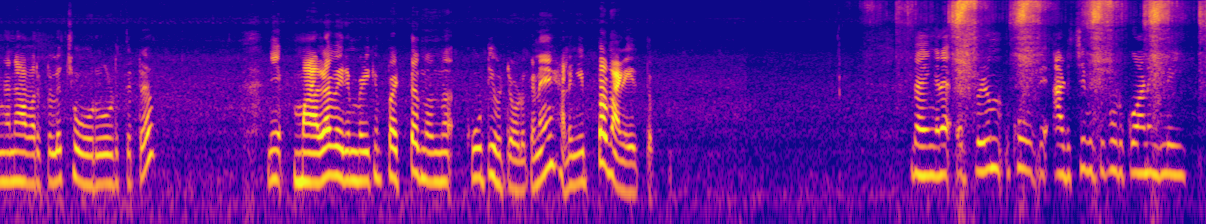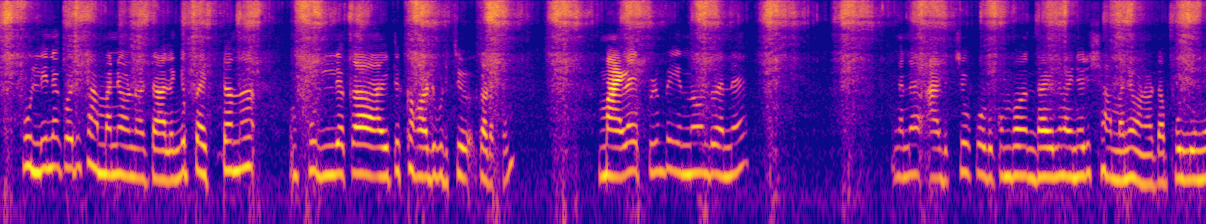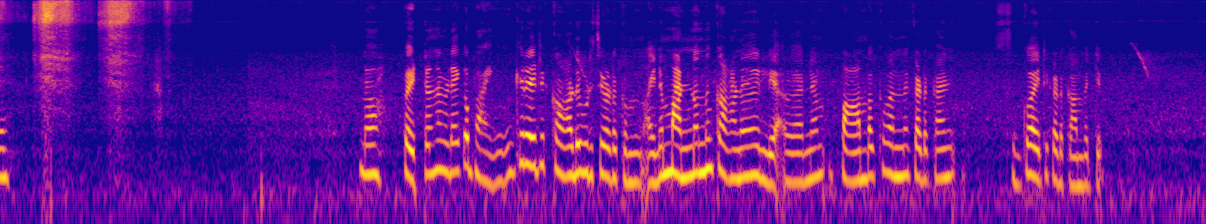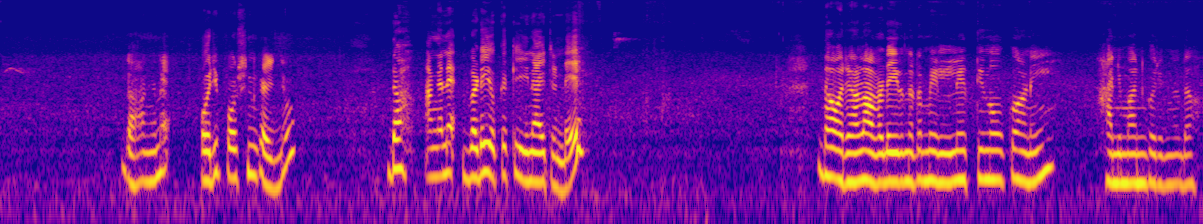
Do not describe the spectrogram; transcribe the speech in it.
അങ്ങനെ അവർക്കുള്ള ചോറ് കൊടുത്തിട്ട് ഇനി മഴ വരുമ്പോഴേക്കും പെട്ടെന്നൊന്ന് കൂട്ടി വിട്ട് കൊടുക്കണേ. അല്ലെങ്കിൽ ഇപ്പം മഴയെത്തും. ഇതാ ഇങ്ങനെ എപ്പോഴും കൂട്ടി അടിച്ച് വിട്ട് കൊടുക്കുവാണെങ്കിൽ പുല്ലിനൊക്കെ ഒരു ശമനമാണ് കേട്ടോ. അല്ലെങ്കിൽ പെട്ടെന്ന് പുല്ലൊക്കെ ആയിട്ട് കാട് പിടിച്ച് കിടക്കും. മഴ എപ്പോഴും പെയ്യുന്നതുകൊണ്ട് തന്നെ ഇങ്ങനെ അടിച്ചു കൊടുക്കുമ്പോൾ എന്തായാലും അതിനൊരു ശമനമാണ് കേട്ടോ പുല്ലിന്. ദാ പെട്ടെന്ന് ഇവിടെയൊക്കെ ഭയങ്കരമായിട്ട് കാട് പിടിച്ച് കിടക്കും. അതിന്റെ മണ്ണൊന്നും കാണുകയില്ല. കാരണം പാമ്പൊക്കെ വന്ന് കിടക്കാൻ സുഖമായിട്ട് കിടക്കാൻ പറ്റും. ദാ അങ്ങനെ ഒരു പോർഷൻ കഴിഞ്ഞു. ദാ അങ്ങനെ ഇവിടെയൊക്കെ ക്ലീൻ ആയിട്ടുണ്ടേ. ദാ ഒരാൾ അവിടെ ഇരുന്നിട്ട് മെല്ലെ എത്തി നോക്കുവാണേ. ഹനുമാൻ കുരങ്ങ് ദാ.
